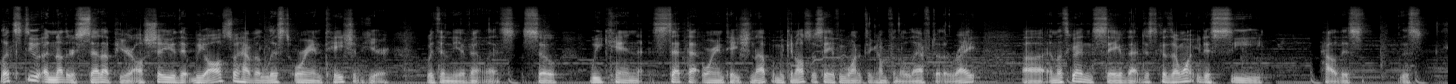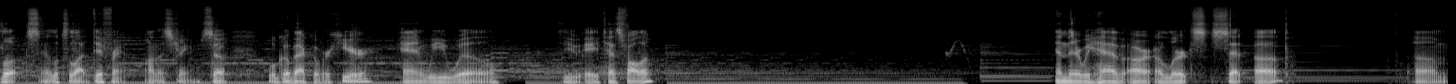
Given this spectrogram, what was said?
Let's do another setup here. I'll show you that we also have a list orientation here within the event list. So we can set that orientation up and we can also say if we want it to come from the left or the right. Uh, and let's go ahead and save that just because I want you to see how this this looks. And it looks a lot different on the stream. So we'll go back over here and we will do a test follow. And there we have our alerts set up. Um,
